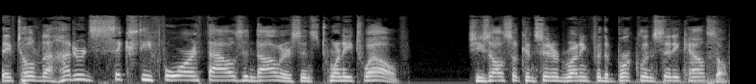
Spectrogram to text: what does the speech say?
They've totaled $164,000 since 2012. She's also considered running for the Brooklyn City Council.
